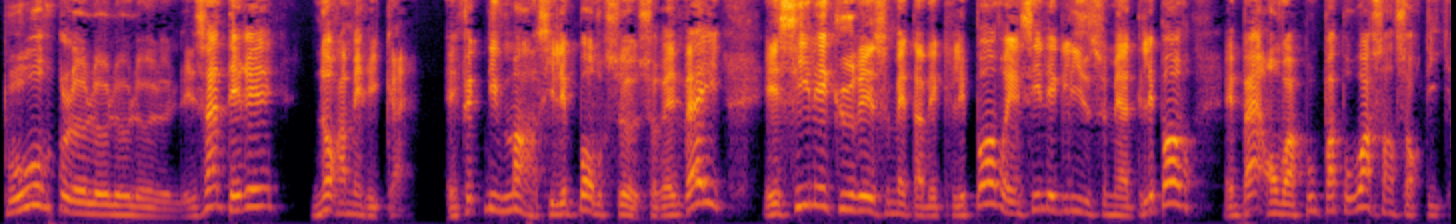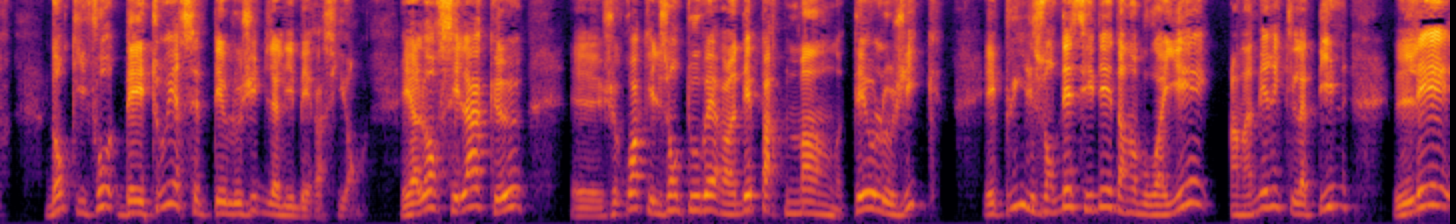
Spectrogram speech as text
pour le, le, les intérêts nord-américains. Effectivement, si les pauvres se, se, réveillent, et si les curés se mettent avec les pauvres, et si l'Église se met avec les pauvres, eh ben, on va pas pouvoir s'en sortir. Donc il faut détruire cette théologie de la libération. Et alors c'est là que euh, je crois qu'ils ont ouvert un département théologique Et puis, ils ont décidé d'envoyer en Amérique latine les,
